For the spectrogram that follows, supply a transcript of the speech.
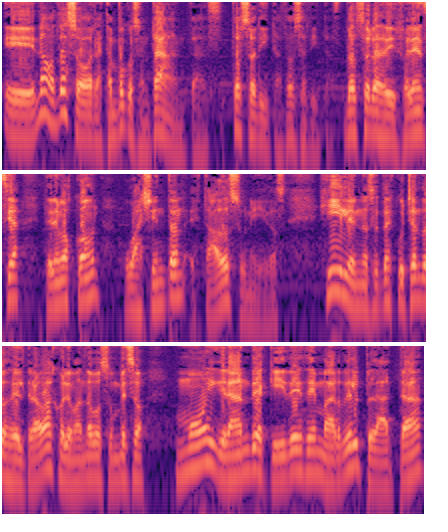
eh, no, dos horas, tampoco son tantas. Dos horitas, dos horitas. Dos horas de diferencia tenemos con Washington, Estados Unidos. Gilen nos está escuchando desde el trabajo, le mandamos un beso muy grande aquí desde Mar del Plata.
